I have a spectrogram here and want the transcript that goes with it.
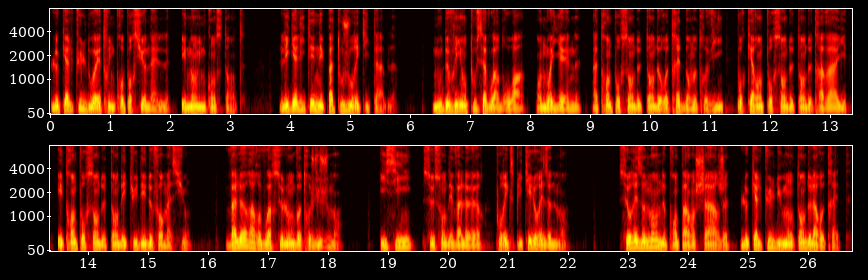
Le calcul doit être une proportionnelle, et non une constante. L'égalité n'est pas toujours équitable. Nous devrions tous avoir droit, en moyenne, à 30% de temps de retraite dans notre vie, pour 40% de temps de travail, et 30% de temps d'études et de formation. Valeurs à revoir selon votre jugement. Ici, ce sont des valeurs, pour expliquer le raisonnement. Ce raisonnement ne prend pas en charge le calcul du montant de la retraite.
